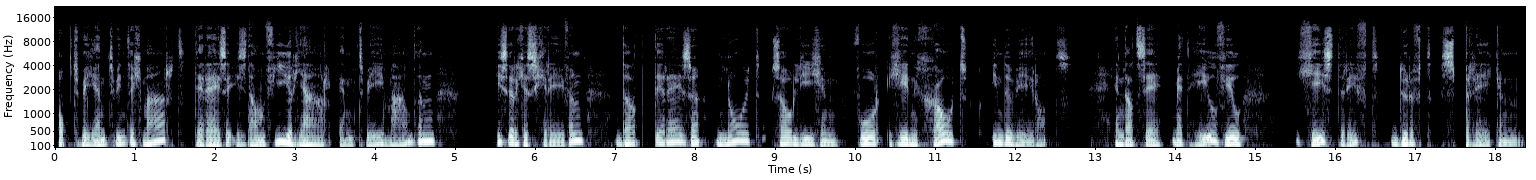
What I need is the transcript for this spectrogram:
Op 22 maart, Therese is dan vier jaar en twee maanden, is er geschreven dat Therese nooit zou liegen voor geen goud in de wereld. En dat zij met heel veel geestdrift durft spreken.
